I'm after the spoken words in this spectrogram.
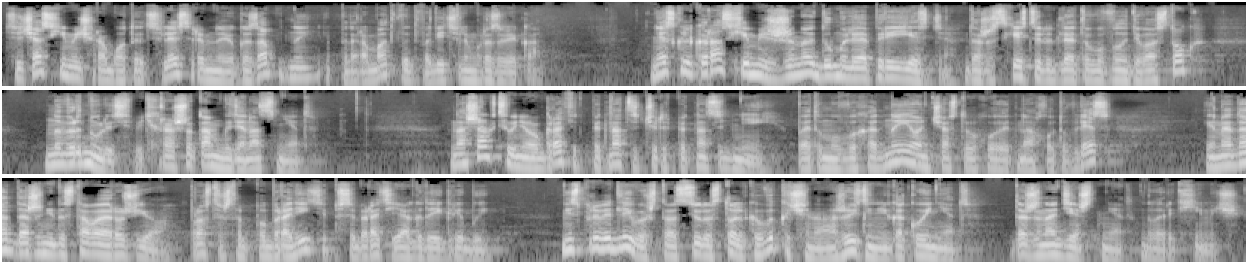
Сейчас Химич работает слесарем на юго-западной и подрабатывает водителем грузовика. Несколько раз Химич с женой думали о переезде, даже съездили для этого в Владивосток, но вернулись, ведь хорошо там, где нас нет. На шахте у него график 15 через 15 дней, поэтому в выходные он часто уходит на охоту в лес, иногда даже не доставая ружье, просто чтобы побродить и пособирать ягоды и грибы. Несправедливо, что отсюда столько выкачано, а жизни никакой нет. Даже надежд нет, говорит Химич.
